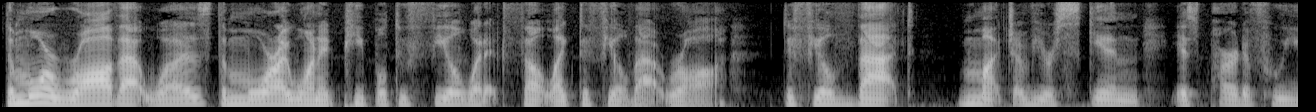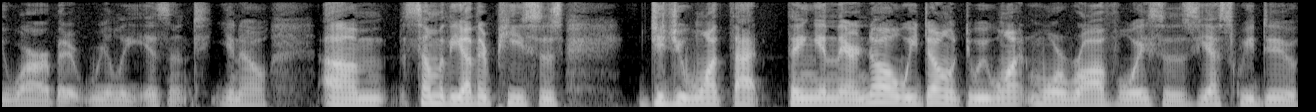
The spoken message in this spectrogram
the more raw that was, the more I wanted people to feel what it felt like to feel that raw, to feel that much of your skin is part of who you are, but it really isn't, you know. Um, some of the other pieces, did you want that thing in there? No, we don't. Do we want more raw voices? Yes, we do.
